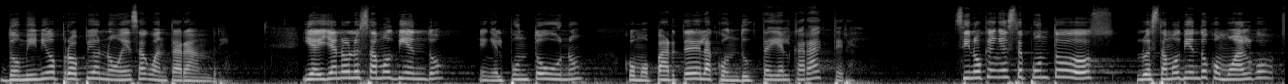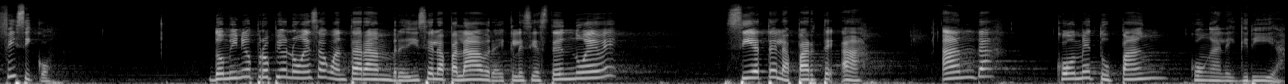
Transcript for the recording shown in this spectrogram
Dominio propio no es aguantar hambre. Y ahí ya no lo estamos viendo en el punto uno como parte de la conducta y el carácter, sino que en este punto dos lo estamos viendo como algo físico. Dominio propio no es aguantar hambre, dice la palabra, Eclesiastés 9, 7, la parte A. Anda, come tu pan con alegría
